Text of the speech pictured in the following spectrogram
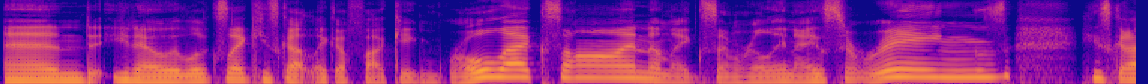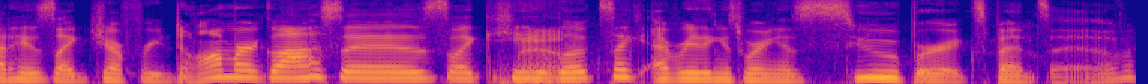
And, you know, it looks like he's got like a fucking Rolex on and like some really nice rings. He's got his like Jeffrey Dahmer glasses. Like he Man. looks like everything he's wearing is super expensive.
